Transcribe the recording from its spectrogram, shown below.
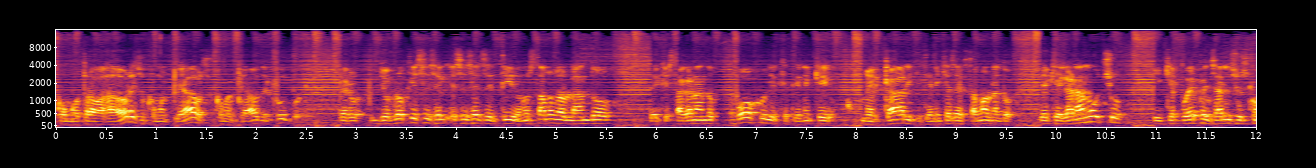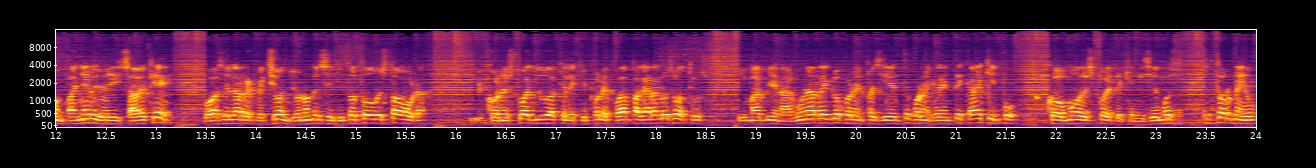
como trabajadores o como empleados, como empleados del fútbol. Pero yo creo que ese es, el, ese es el sentido. No estamos hablando de que está ganando poco y el que tiene que mercar y que tiene que hacer. Estamos hablando del que gana mucho y que puede pensar en sus compañeros y sabe qué, voy a hacer la reflexión. Yo no necesito todo esto ahora. Con esto ayuda a que el equipo le pueda pagar a los otros y más bien un arreglo con el presidente, con el gerente de cada equipo, como después de que iniciemos el torneo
